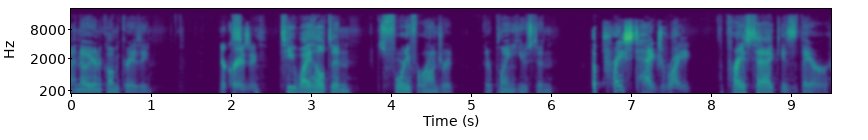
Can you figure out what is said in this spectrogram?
I know you're gonna call me crazy. You're crazy. T. Y. Hilton is 4,400. They're playing Houston. The price tag's right. The price tag is there.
